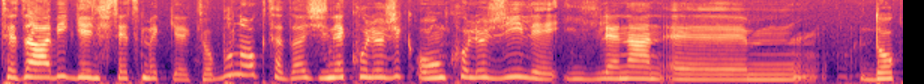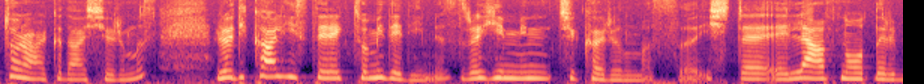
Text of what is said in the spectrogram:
tedavi genişletmek gerekiyor. Bu noktada jinekolojik onkolojiyle ilgilenen e, doktor arkadaşlarımız radikal histerektomi dediğimiz rahimin çıkarılması, işte e, lenf nodları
